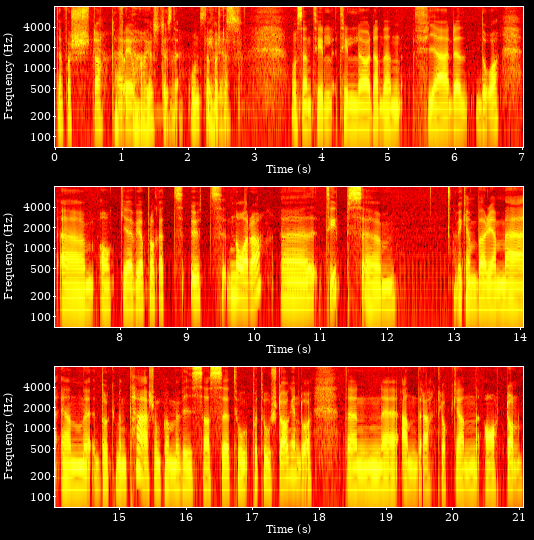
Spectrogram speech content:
Den första. Den för, ja, just det. Just det onsdag Ingress. första. Och sen till, till lördagen den fjärde då. Um, och eh, vi har plockat ut några uh, tips. Um, vi kan börja med en dokumentär som kommer visas eh, to på torsdagen då, den eh, andra klockan 18.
